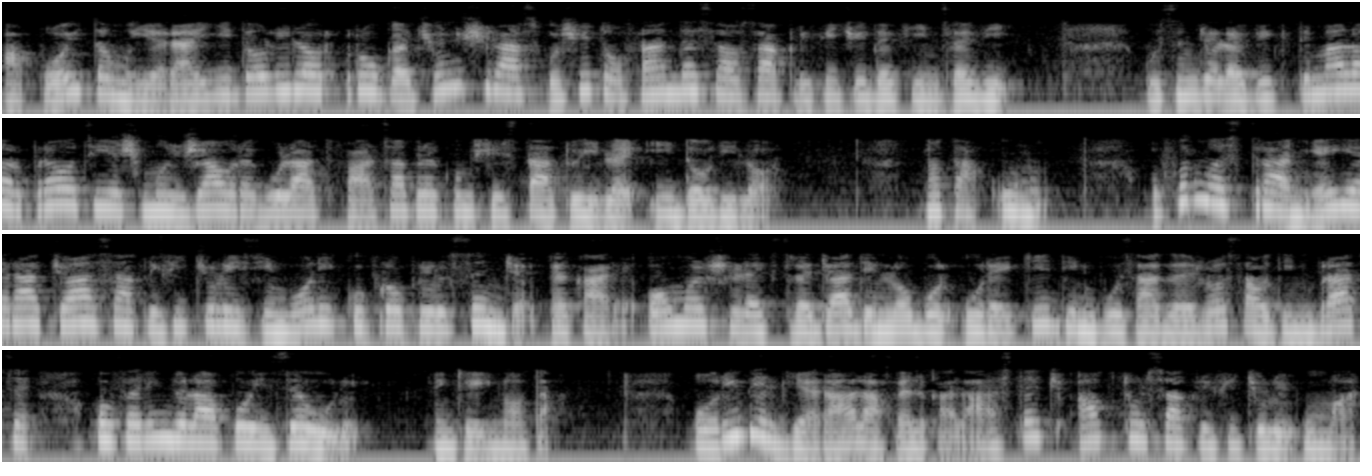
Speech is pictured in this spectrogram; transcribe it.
apoi tămâierea idolilor, rugăciuni și la sfârșit ofrande sau sacrificii de ființe vii. Cu sângele victimelor, preoții își mânjau regulat fața, precum și statuile idolilor. Nota 1 o formă stranie era cea a sacrificiului simbolic cu propriul sânge, pe care omul și-l extrăgea din lobul urechii, din buza de jos sau din brațe, oferindu-l apoi zeului. Închei nota. Oribil era, la fel ca la astăzi, actul sacrificiului uman.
